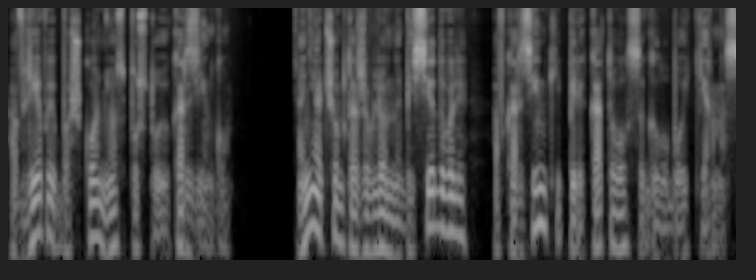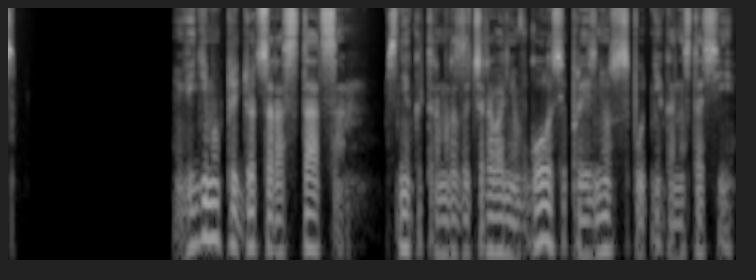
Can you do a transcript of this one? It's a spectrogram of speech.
а в левой башко нес пустую корзинку. Они о чем-то оживленно беседовали, а в корзинке перекатывался голубой термос. «Видимо, придется расстаться», — с некоторым разочарованием в голосе произнес спутник Анастасии.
